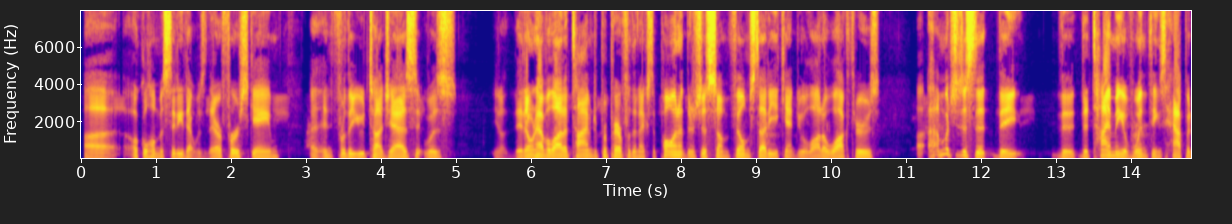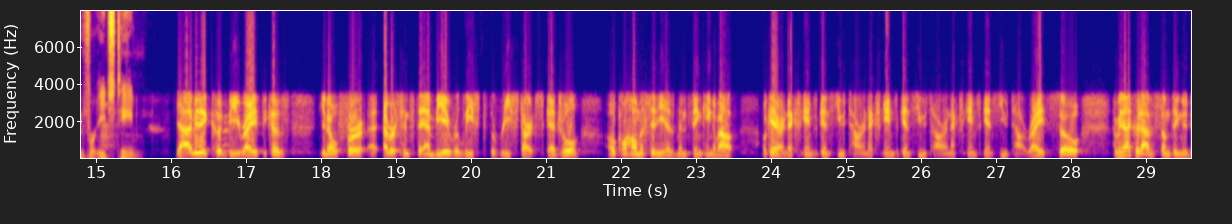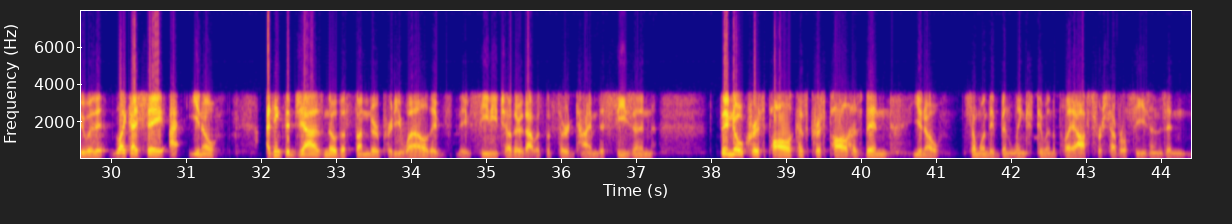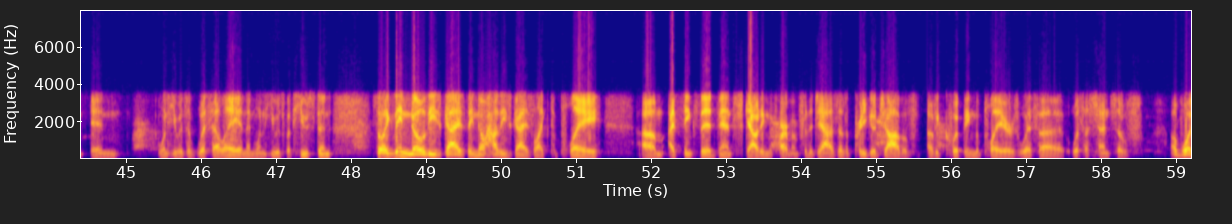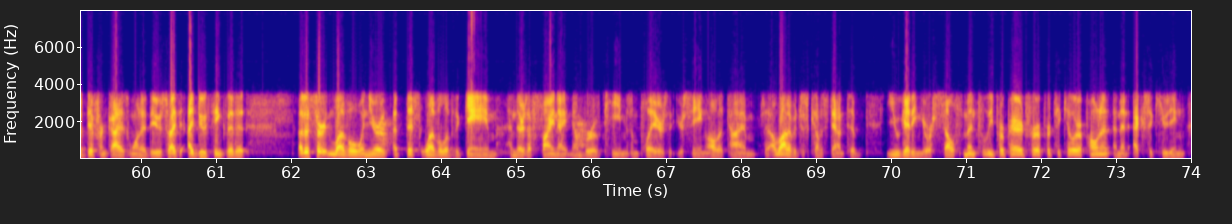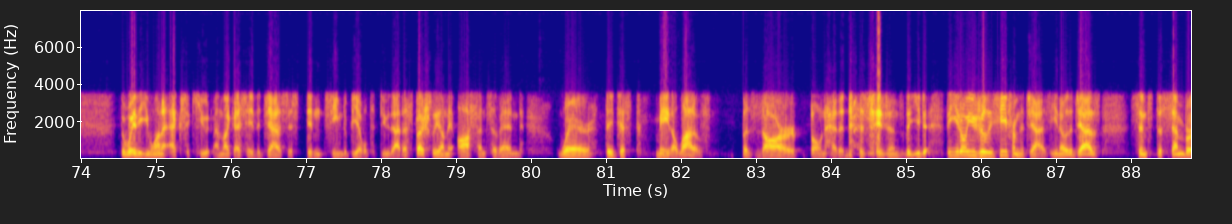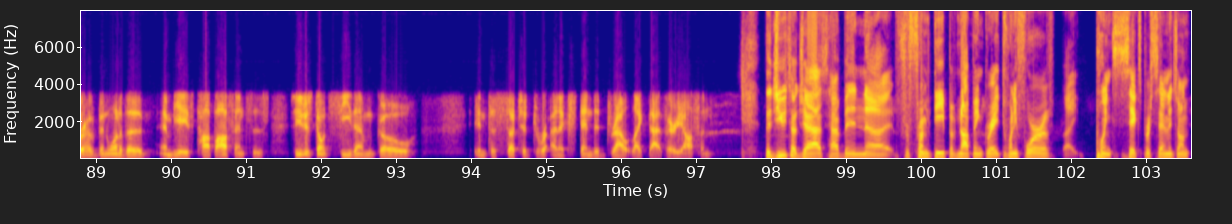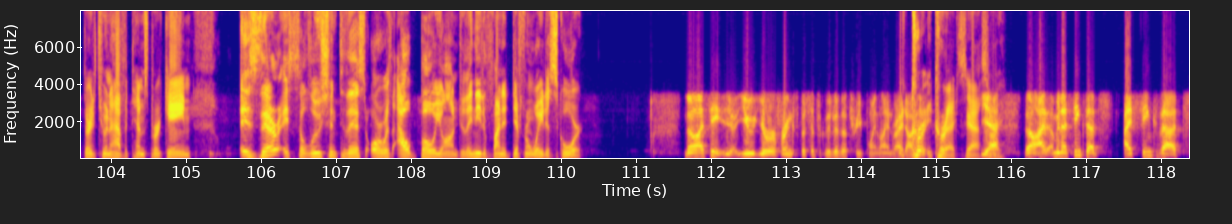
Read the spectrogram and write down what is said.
Uh, Oklahoma City that was their first game. Uh, and for the Utah Jazz it was you know they don't have a lot of time to prepare for the next opponent. There's just some film study. You can't do a lot of walkthroughs. Uh, how much is just the, the the the timing of when things happen for each team? Yeah, I mean it could be right because you know for ever since the NBA released the restart schedule, Oklahoma City has been thinking about okay, our next game's against Utah, our next game's against Utah, our next game's against Utah, right? So, I mean that could have something to do with it. Like I say, I you know I think the Jazz know the Thunder pretty well. They've they've seen each other. That was the third time this season. They know Chris Paul because Chris Paul has been, you know, someone they've been linked to in the playoffs for several seasons. In in when he was with LA and then when he was with Houston. So like they know these guys. They know how these guys like to play. Um, I think the advanced scouting department for the Jazz does a pretty good job of of equipping the players with a with a sense of of what different guys want to do. So I I do think that it at a certain level, when you're at this level of the game and there's a finite number of teams and players that you're seeing all the time, a lot of it just comes down to you getting yourself mentally prepared for a particular opponent and then executing the way that you want to execute. And like I say, the Jazz just didn't seem to be able to do that, especially on the offensive end, where they just made a lot of bizarre, boneheaded decisions that you that you don't usually see from the Jazz. You know, the Jazz since December have been one of the NBA's top offenses. So you just don't see them go into such a dr- an extended drought like that very often. The Utah Jazz have been uh, f- from deep have not been great. Twenty four point six percentage on thirty two and a half attempts per game. Is there a solution to this, or without Bojan, do they need to find a different way to score? No, I think you you're referring specifically to the three point line, right? Cor- correct. Yeah. Yeah. Sorry. No, I, I mean I think that's I think that's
